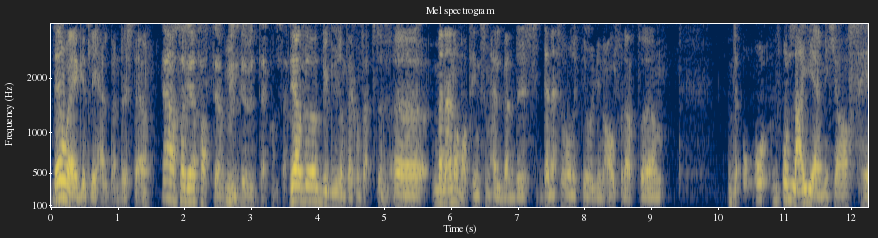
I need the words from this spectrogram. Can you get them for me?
Det er jo egentlig Hellbenders, det er jo Ja, så de har tatt det og bygd det rundt det konseptet. de har bygd rundt det konseptet. Eh, men en annen ting som Hellbenders, den er så vanvittig original, fordi at eh, og, og lei er vi ikke av å se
